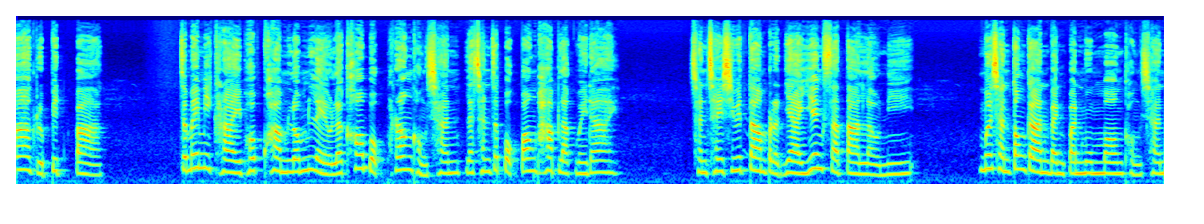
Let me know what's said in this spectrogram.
มากหรือปิดปาก จะไม่มีใครพบความล้มเหลวและข้อบกพร่องของฉัน และฉันจะปกป้องภาพลักษณ์ไว้ได้ ฉันใช้ชีวิตตามปรัชญาเยี่ยงซาตานเหล่านี้ เมื่อฉันต้องการแบ่งปันมุมมองของฉัน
